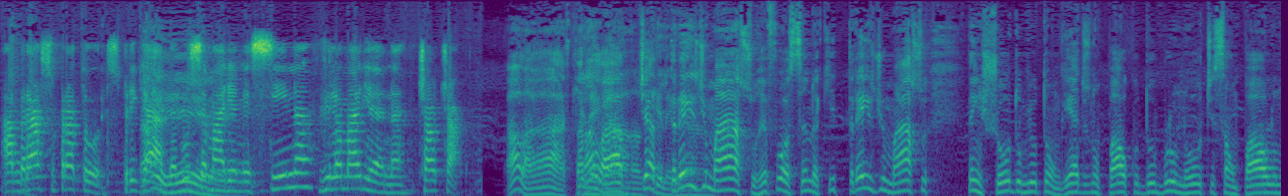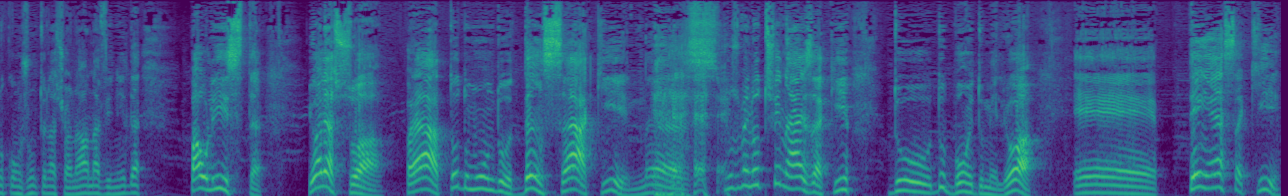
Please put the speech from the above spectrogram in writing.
Abraço para todos. Obrigada. Aê. Lúcia Maria Messina, Vila Mariana. Tchau, tchau. Ah lá, estará Que lá. legal, Dia que 3 legal. de março, reforçando aqui, 3 de março, tem show do Milton Guedes no palco do Blue Note São Paulo, no Conjunto Nacional, na Avenida Paulista. E olha só, para todo mundo dançar aqui, nas- nos minutos finais aqui do, do Bom e do Melhor, é, tem essa aqui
